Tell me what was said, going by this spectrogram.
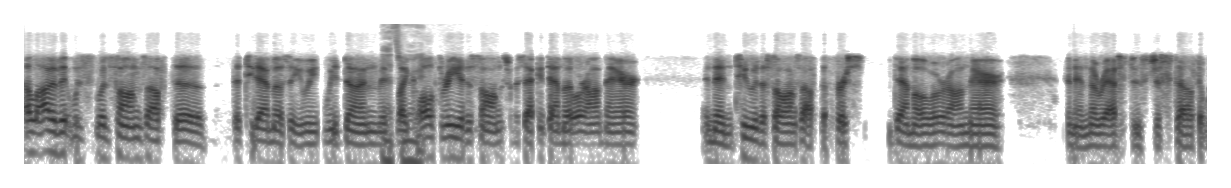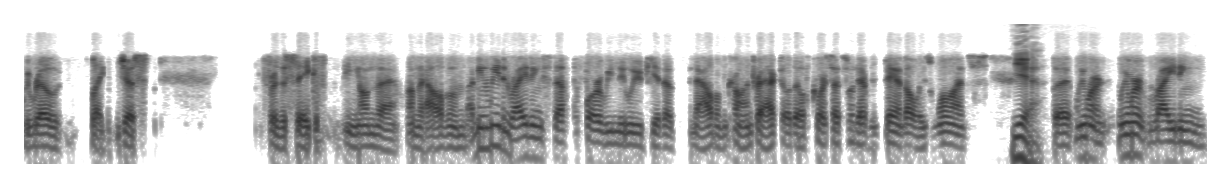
A lot of it was was songs off the the two demos that we we'd done. That's like right. all three of the songs from the second demo were on there, and then two of the songs off the first demo were on there, and then the rest is just stuff that we wrote like just for the sake of being on the on the album. I mean, we'd been writing stuff before we knew we'd get a, an album contract. Although, of course, that's what every band always wants yeah but we weren't we weren't writing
